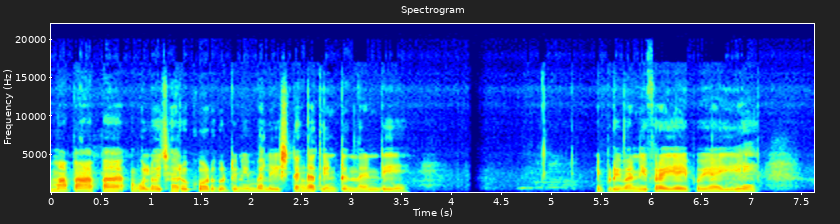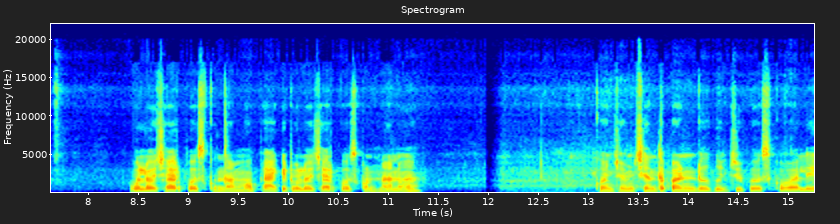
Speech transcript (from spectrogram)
మా పాప ఉలవచారు కోడిగుడ్డుని భలే ఇష్టంగా తింటుందండి. ఇప్పుడు ఇవన్నీ ఫ్రై అయిపోయాయి. ఉలవచారు పోసుకుందాము. ప్యాకెట్ ఉలవచారు పోసుకుంటున్నాను. కొంచెం చింతపండు గుజ్జు పోసుకోవాలి.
